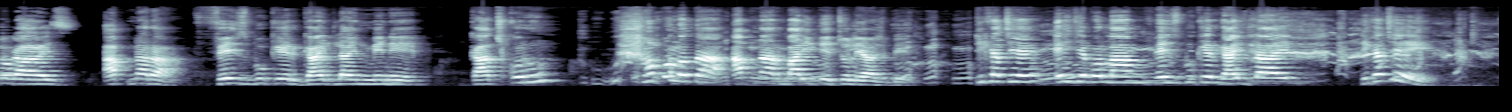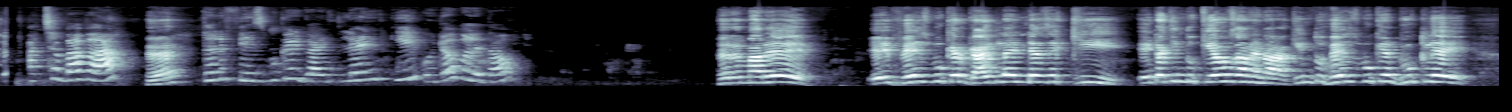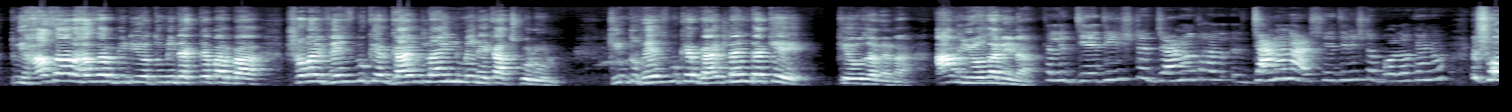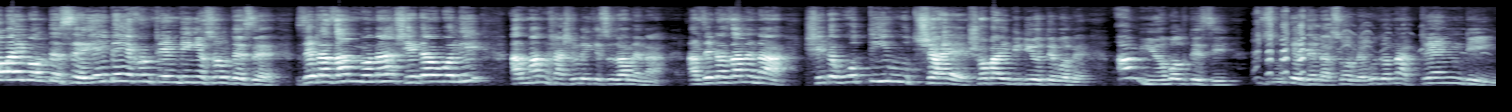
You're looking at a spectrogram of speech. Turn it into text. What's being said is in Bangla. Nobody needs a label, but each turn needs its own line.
হ্যালো গাইস আপনারা ফেসবুকের গাইডলাইন মেনে কাজ করুন সফলতা আপনার বাড়িতে চলে আসবে। ঠিক আছে? এই যে বললাম ফেসবুকের গাইডলাইন ঠিক আছে?
আচ্ছা বাবা।
হ্যাঁ?
তাহলে ফেসবুকের গাইডলাইন কি? ওইটাও বলে দাও।
হ্যাঁ মারে এই ফেসবুকের গাইডলাইনটা যে কি এটা কিন্তু কেউ জানে না। কিন্তু ফেসবুকে ঢুকলেই তুই হাজার হাজার ভিডিও তুমি দেখতে পারবা। সবাই ফেসবুকের গাইডলাইন মেনে কাজ করুন। কিন্তু ফেসবুকের গাইডলাইনটাকে কেউ জানে না। আমিও জানি না।
তাহলে যে জিনিসটা জানো জানো না সেই জিনিসটা বলো কেন?
সবাই বলতেছে এইটাই এখন ট্রেন্ডিং এ চলতেছে। যেটা জানব না সেটাও বলি আর মানুষ আসলে কিছু জানে না। আর যেটা জানে না সেটা অতি উৎসাহে সবাই ভিডিওতে বলে। আমিও বলতেছি যেটা চলে বুঝো না ট্রেন্ডিং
